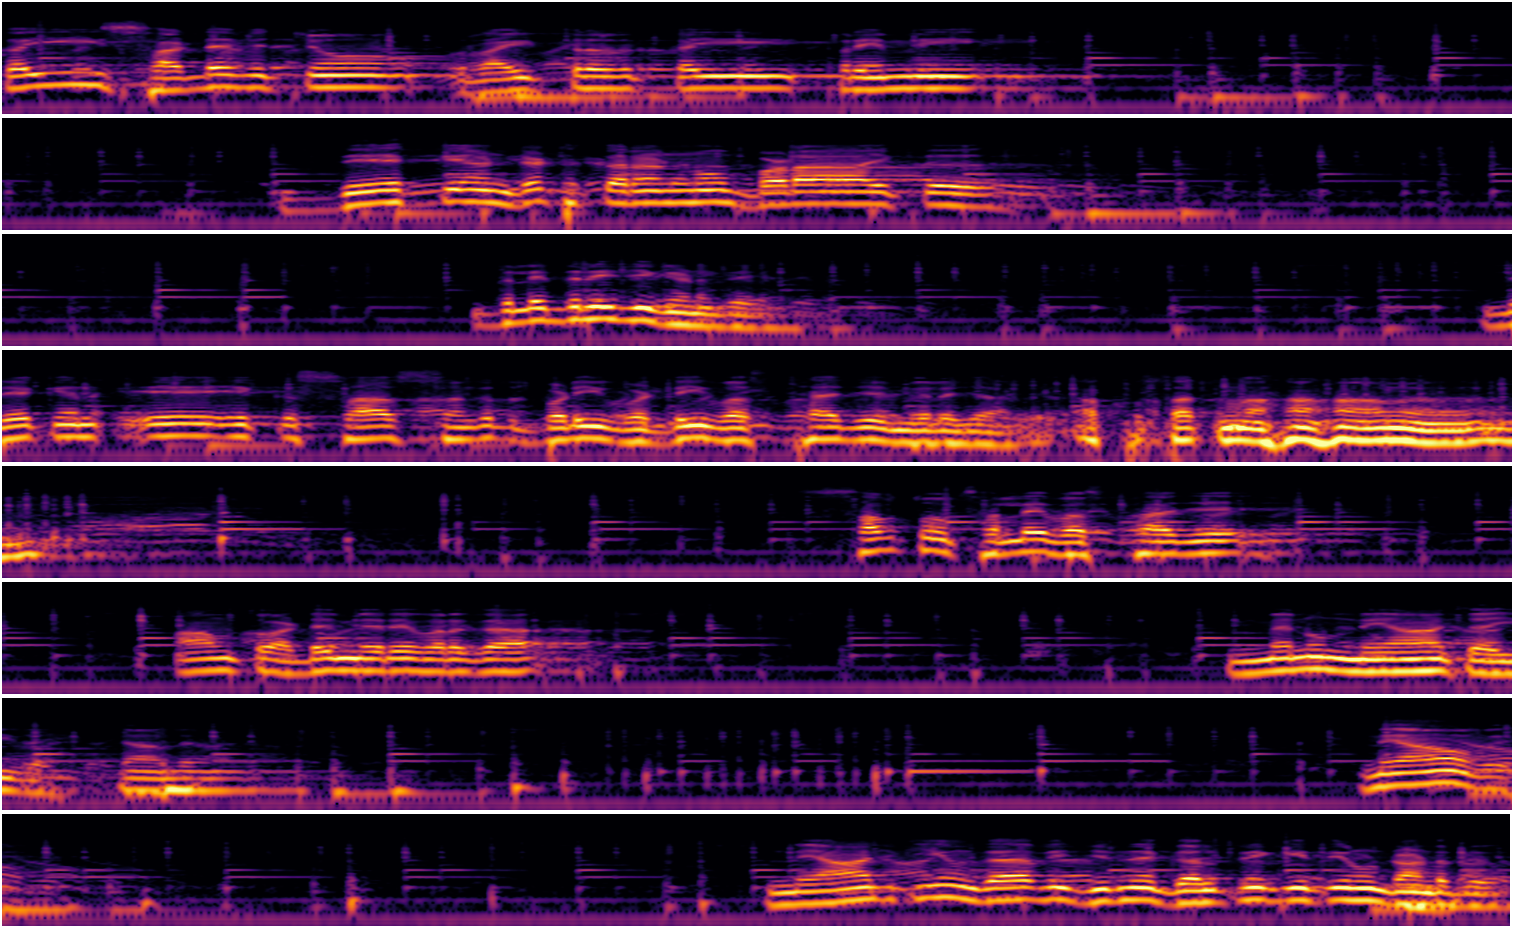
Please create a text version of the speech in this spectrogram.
ਕਈ ਸਾਡੇ ਵਿੱਚੋਂ ਰਾਈਟਰ, ਕਈ ਪ੍ਰੇਮੀ ਦੇਖ ਕੇ ਅੰਡਿਠ ਕਰਨ ਨੂੰ ਬੜਾ ਇੱਕ ਦਲਿਦਰੀ ਜੀ ਗਿਣਦੇ ਲੇਕਿਨ ਇਹ ਇੱਕ ਸਾਧ ਸੰਗਤ ਬੜੀ ਵੱਡੀ ਵਸਥਾ ਜੇ ਮਿਲ ਜਾਵੇ। ਆਖੋ ਸਤਨਾਮ। ਸਭ ਤੋਂ ਥੱਲੇ ਵਸਥਾ ਜੇ ਆਮ ਤੁਹਾਡੇ ਮੇਰੇ ਵਰਗਾ ਮੈਨੂੰ ਨਿਆਂ ਚਾਹੀਦਾ ਧਿਆਨ ਦੇਣਾ ਨਿਆਂ ਹੋਵੇ। ਨਿਆਂ 'ਚ ਕੀ ਹੁੰਦਾ ਵੀ ਜਿਹਨੇ ਗਲਤੀ ਕੀਤੀ ਉਹਨੂੰ ਡੰਡ ਦਿਓ।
